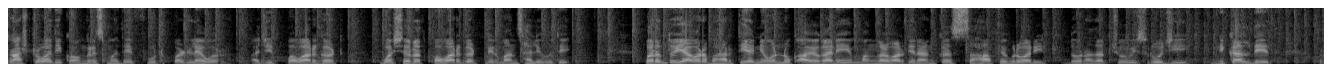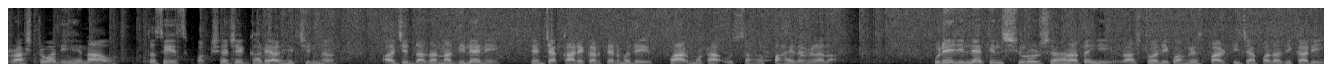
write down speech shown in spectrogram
राष्ट्रवादी काँग्रेसमध्ये फूट पडल्यावर अजित पवार गट व शरद पवार गट निर्माण झाले होते. परंतु यावर भारतीय निवडणूक आयोगाने मंगळवार दिनांक सहा फेब्रुवारी दोन हजार चोवीस रोजी निकाल देत राष्ट्रवादी हे नाव तसेच पक्षाचे घड्याळ हे चिन्ह अजितदादांना दिल्याने त्यांच्या कार्यकर्त्यांमध्ये फार मोठा उत्साह पाहायला मिळाला. पुणे जिल्ह्यातील शिरूर शहरातही राष्ट्रवादी काँग्रेस पार्टीच्या पदाधिकारी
